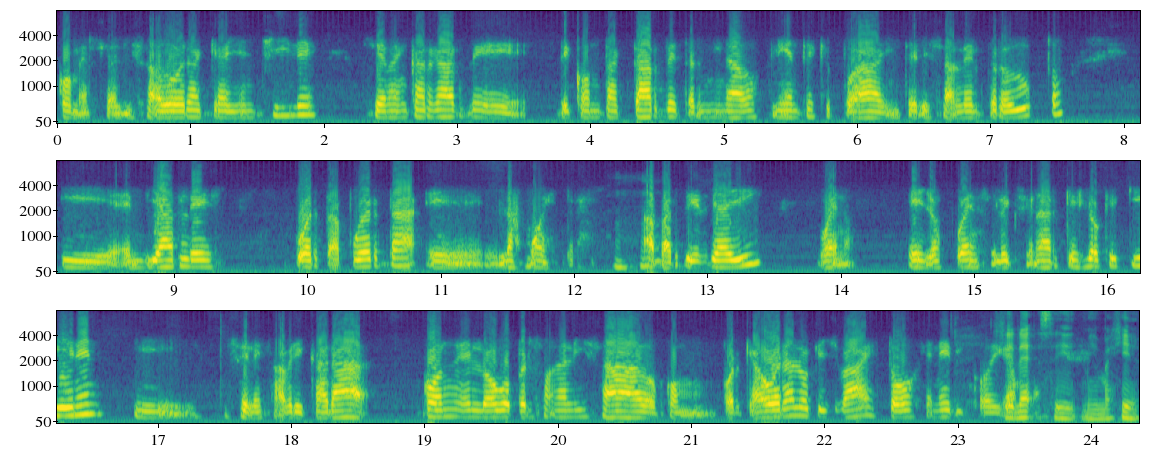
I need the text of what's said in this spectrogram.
comercializadora que hay en Chile se va a encargar de, contactar determinados clientes que pueda interesarle el producto y enviarles puerta a puerta eh, las muestras. A partir de ahí, bueno, ellos pueden seleccionar qué es lo que quieren y se les fabricará con el logo personalizado, con, porque ahora lo que va es todo genérico, digamos. sí, me imagino.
